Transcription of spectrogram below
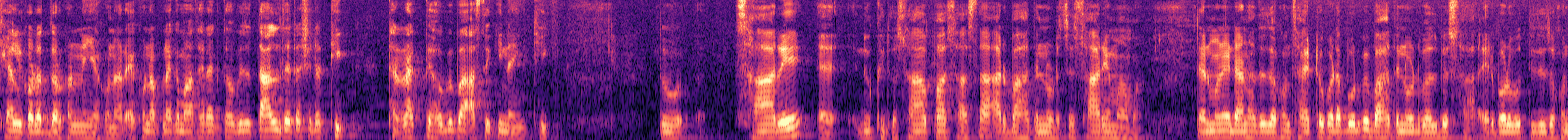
খেয়াল করার দরকার নেই এখন আর। এখন আপনাকে মাথায় রাখতে হবে যে তাল যেটা সেটা ঠিক রাখতে হবে বা আছে কি নাই ঠিক। তো সারে দুঃখিত সা পা সা সা আর বা হাতের নোট হচ্ছে সারে মামা। তার মানে ডান হাতে যখন সায়ের টোকাটা পড়বে, বা হাতে নোট বাজবে সা। এর পরবর্তীতে যখন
